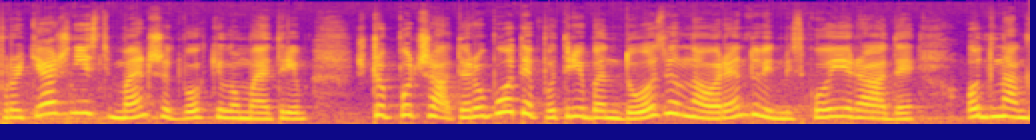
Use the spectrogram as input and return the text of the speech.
протяжність – менше 2 кілометрів. Щоб почати роботи, потрібен дозвіл на оренду від міської ради. Однак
